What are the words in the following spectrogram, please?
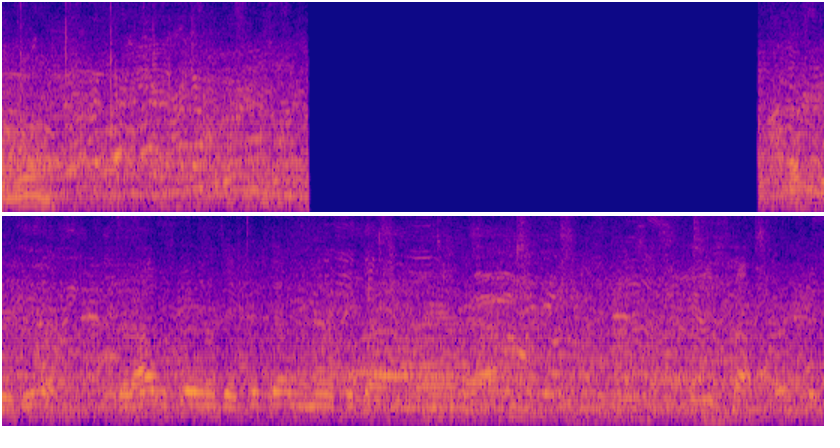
Good run. But I was going to go put that one there, put that one there. It's not perfect.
